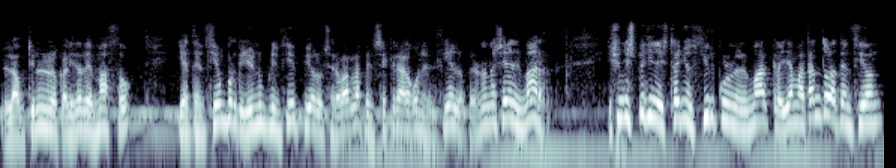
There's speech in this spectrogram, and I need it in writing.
la obtiene en la localidad de Mazo. Y atención, porque yo en un principio al observarla pensé que era algo en el cielo, pero no, no es en el mar. Es una especie de extraño círculo en el mar que le llama tanto la atención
